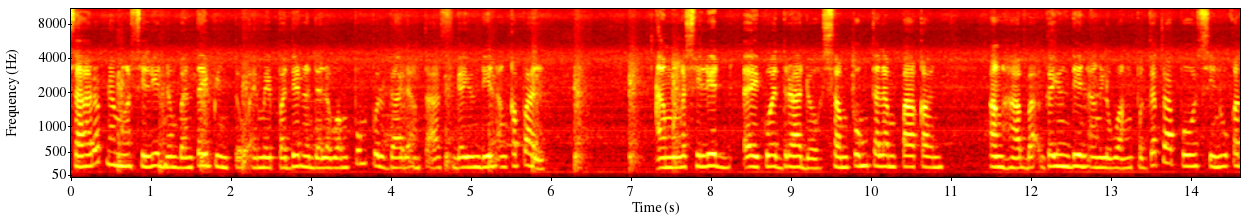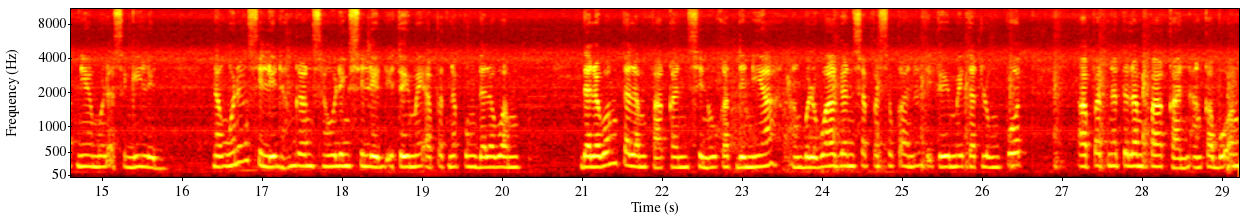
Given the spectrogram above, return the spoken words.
Sa harap ng mga silid ng bantay pinto ay may pader na 20 pulgada ang taas, gayon din ang kapal. Ang mga silid ay kwadrado, 10 talampakan ang haba, gayon din ang luwang. Pagkatapos, sinukat niya mula sa gilid. Ng unang silid hanggang sa huling silid, ito'y may apat na pong dalawang, dalawang talampakan. Sinukat din niya ang bulwagan sa pasukan at ito'y may tatlumpot apat na talampakan. Ang kabuang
